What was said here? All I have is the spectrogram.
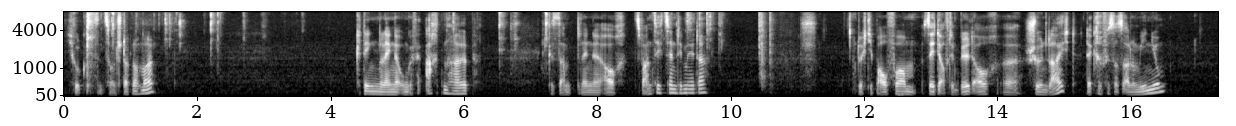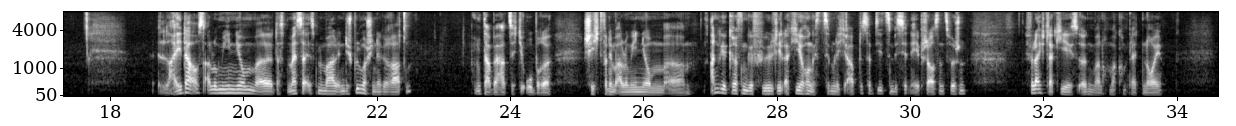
Ich hole kurz den Zollstock nochmal. Klingenlänge ungefähr 8,5 Gesamtlänge auch 20 cm. Durch die Bauform seht ihr auf dem Bild auch äh, schön leicht. Der Griff ist aus Aluminium. Leider aus Aluminium. Äh, das Messer ist mir mal in die Spülmaschine geraten. Und dabei hat sich die obere Schicht von dem Aluminium äh, angegriffen gefühlt. Die Lackierung ist ziemlich ab, deshalb sieht es ein bisschen episch aus inzwischen. Vielleicht lackiere ich es irgendwann nochmal komplett neu.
